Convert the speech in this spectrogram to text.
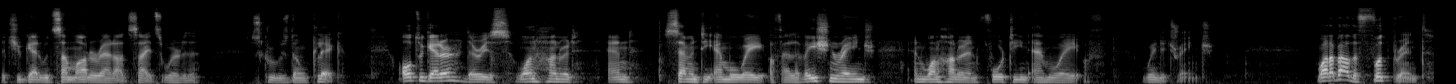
that you get with some other red dot sights where the screws don't click. Altogether there is 170 MOA of elevation range and 114 MOA of windage range. What about the footprint?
